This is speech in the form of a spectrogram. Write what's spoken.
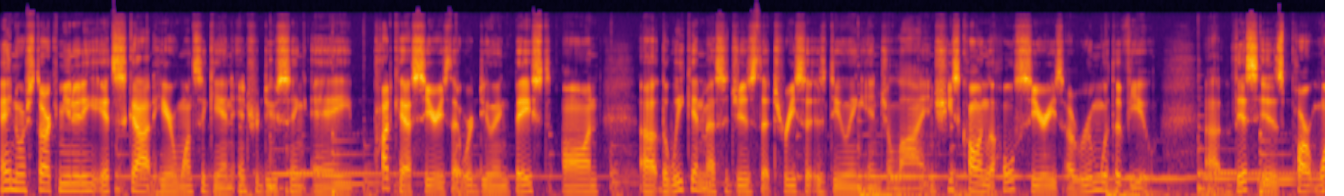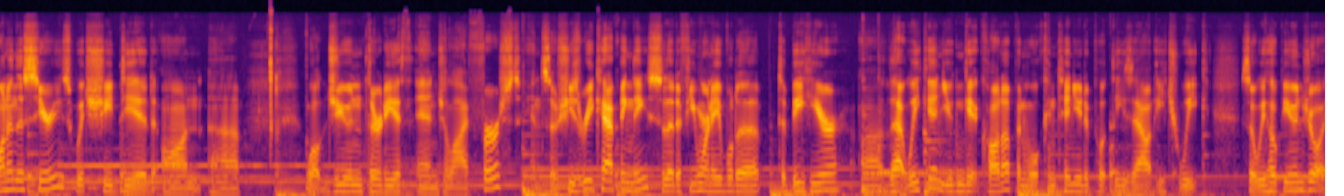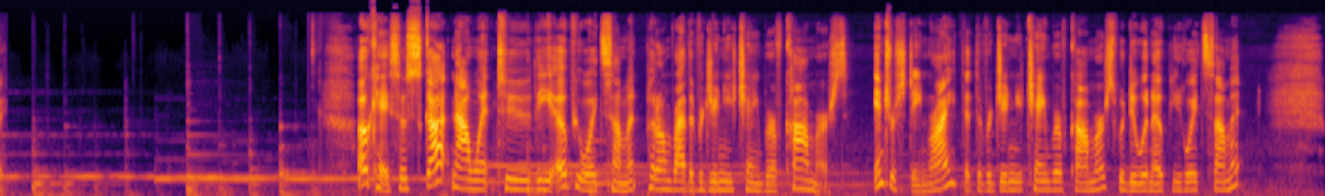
Hey, North Star community, it's Scott here once again introducing a podcast series that we're doing based on uh, the weekend messages that Teresa is doing in July. And she's calling the whole series A Room with a View. Uh, this is part one in the series, which she did on, uh, well, June 30th and July 1st. And so she's recapping these so that if you weren't able to, to be here uh, that weekend, you can get caught up and we'll continue to put these out each week. So we hope you enjoy. Okay, so Scott and I went to the opioid summit put on by the Virginia Chamber of Commerce. Interesting, right? That the Virginia Chamber of Commerce would do an opioid summit.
